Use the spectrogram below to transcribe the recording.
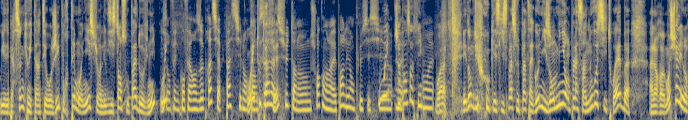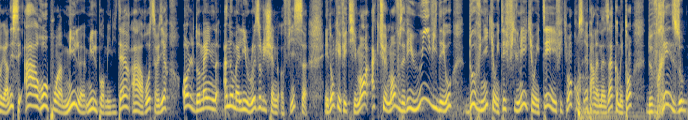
où il y a des personnes qui ont été interrogées pour témoigner sur l'existence ou pas d'ovnis. Ils Oui, ont fait une conférence de presse il n'y a pas si longtemps Oui, que tout à ça fait. là-dessus. Je crois qu'on en avait parlé en plus ici. oui, je Ouais. pense aussi. Ouais. Voilà. Et donc du coup, qu'est-ce qui se passe? Le Pentagone, ils ont mis en place un nouveau site web. Alors euh, moi, je suis allé le regarder. C'est aaro.mil, 1000 pour militaire. Aaro, ça veut veut dire All Domain Anomaly Resolution Office. Et donc effectivement, actuellement, vous avez huit vidéos d'OVNI qui ont été filmées et qui ont été effectivement considérées par la NASA comme étant de vrais ob-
